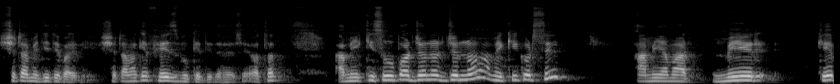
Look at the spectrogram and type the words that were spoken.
সেটা আমি দিতে পারিনি। সেটা আমাকে ফেসবুকে দিতে হয়েছে। অর্থাৎ আমি কিছু উপার্জনের জন্য আমি কি করছি? আমি আমার মেয়েরকে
